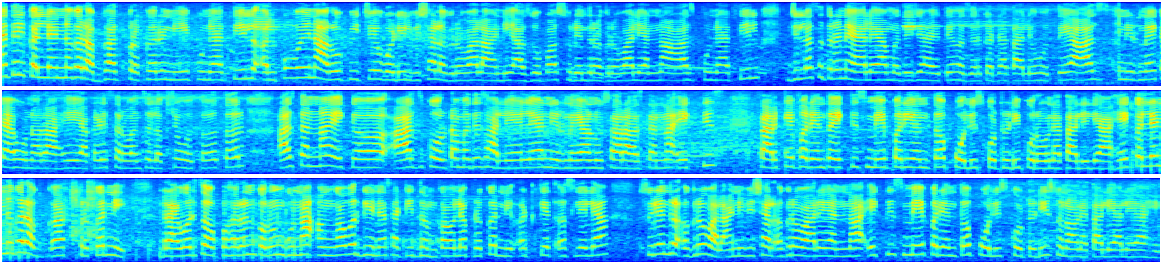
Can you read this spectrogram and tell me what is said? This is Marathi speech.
पुण्यातील कल्याणनगर अपघात प्रकरणी पुण्यातील अल्पवयीन आरोपीचे वडील विशाल अग्रवाल आणि आजोबा सुरेंद्र अग्रवाल यांना आज पुण्यातील जिल्हा सत्र न्यायालयामध्ये जे आहे ते हजर करण्यात आले होते. आज निर्णय काय होणार आहे याकडे सर्वांचं लक्ष होतं. तर आज त्यांना एक आज कोर्टामध्ये झालेल्या निर्णयानुसार आज त्यांना एकतीस तारखेपर्यंत एकतीस मेपर्यंत पोलीस कोठडी पुरवण्यात आलेली आहे. कल्याणनगर अपघात प्रकरणी ड्रायव्हरचं अपहरण करून गुन्हा अंगावर घेण्यासाठी धमकावल्याप्रकरणी अटकेत असलेल्या सुरेंद्र अग्रवाल आणि विशाल अग्रवाल यांना एकतीस मेपर्यंत पोलीस कोठडी सुनावण्यात आली आले आहे.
